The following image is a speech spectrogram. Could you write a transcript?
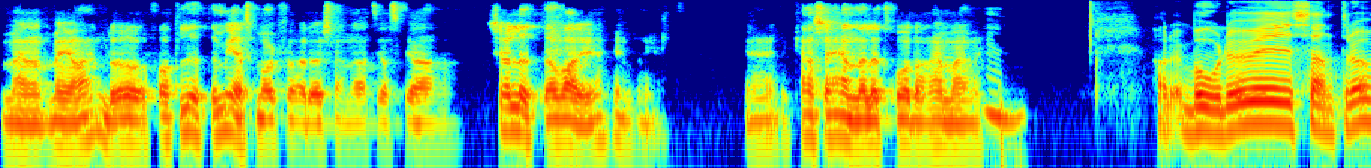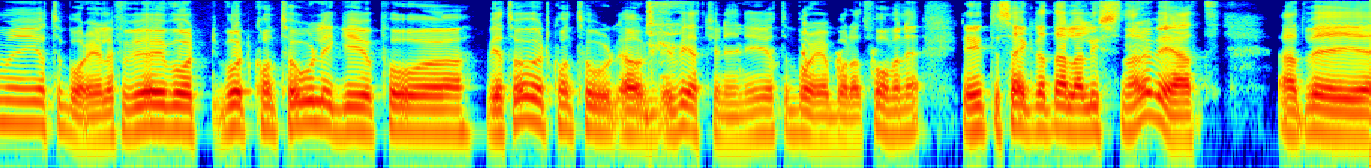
Men, men jag har ändå fått lite mer smak för det och känner att jag ska köra lite av varje. Helt enkelt. Eh, kanske en eller två dagar hemma. Mm. Bor du i centrum i Göteborg? Eller? För vi har ju vårt, vårt kontor ligger ju på... Vet du vad vårt kontor... Ja, det vet ju ni, ni är göteborgare båda två. Men det är inte säkert att alla lyssnare vet att vi,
